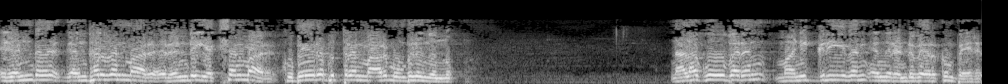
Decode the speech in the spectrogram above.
രണ്ട് ഗന്ധർവന്മാർ രണ്ട് യക്ഷന്മാർ കുബേരപുത്രന്മാർ മുമ്പിൽ നിന്നു. നളകൂപരൻ മണിഗ്രീവൻ എന്ന് രണ്ടുപേർക്കും പേര്.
